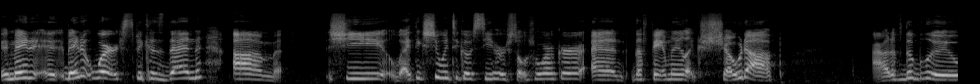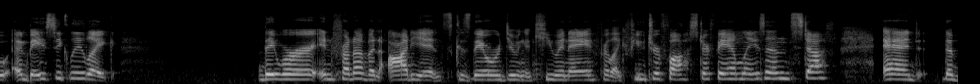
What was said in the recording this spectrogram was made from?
it made it, it made it worse because then, um, she, I think she went to go see her social worker, and the family like showed up out of the blue and basically like they were in front of an audience because they were doing a Q&A for like future foster families and stuff. And the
